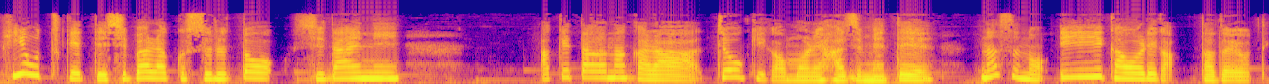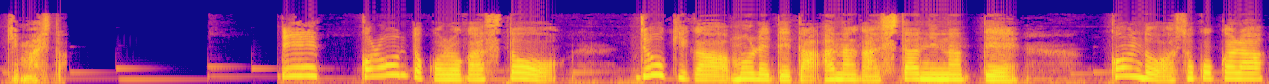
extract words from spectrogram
火をつけてしばらくすると、次第に開けた穴から蒸気が漏れ始めて、ナスのいい香りが漂ってきました。で、コロンと転がすと、蒸気が漏れてた穴が下になって、今度はそこから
